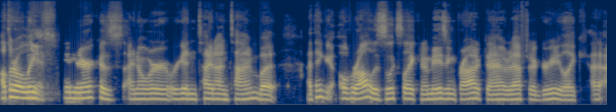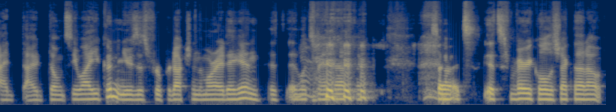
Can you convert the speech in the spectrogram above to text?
I'll throw a link yes. in there because I know we're, we're getting tight on time, but I think overall this looks like an amazing product. And I would have to agree. Like I, I, I don't see why you couldn't use this for production. The more I dig in, it, it yeah. looks fantastic. so it's, it's very cool to check that out.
